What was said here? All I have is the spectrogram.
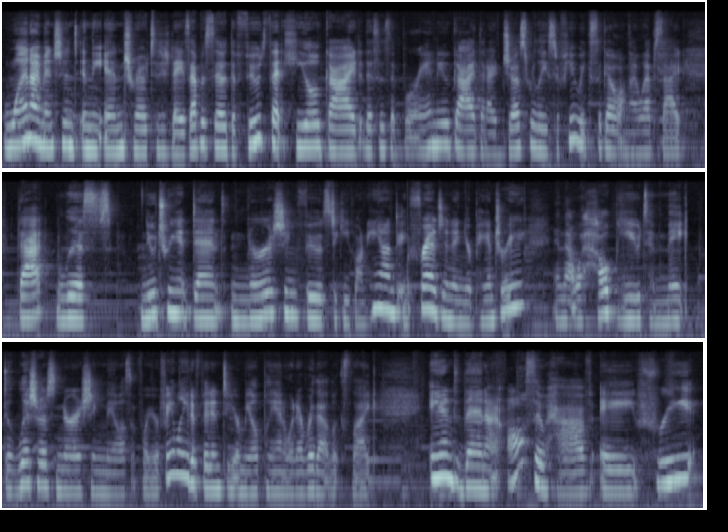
One I mentioned in the intro to today's episode, the Foods That Heal Guide. This is a brand new guide that I just released a few weeks ago on my website that lists nutrient dense, nourishing foods to keep on hand in your fridge and in your pantry, and that will help you to make delicious, nourishing meals for your family to fit into your meal plan, whatever that looks like. And then I also have a free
